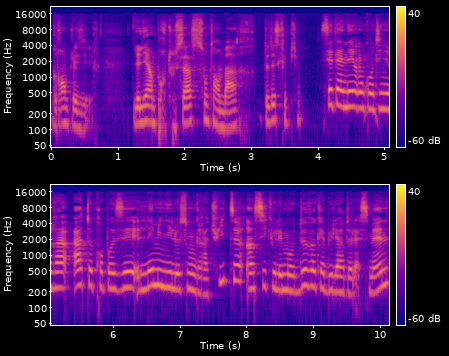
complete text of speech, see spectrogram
grand plaisir. Les liens pour tout ça sont en barre de description. Cette année, on continuera à te proposer les mini-leçons gratuites ainsi que les mots de vocabulaire de la semaine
